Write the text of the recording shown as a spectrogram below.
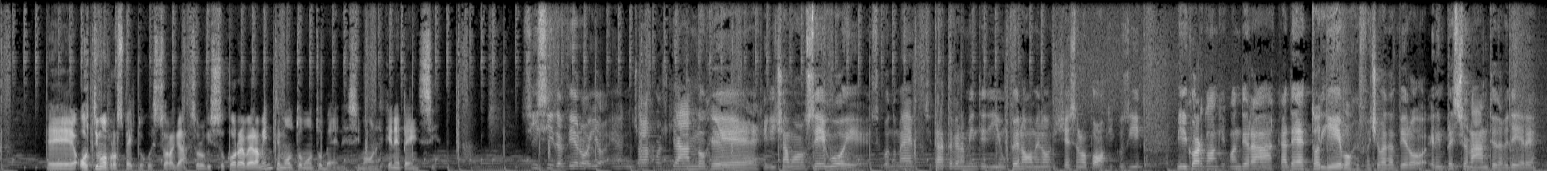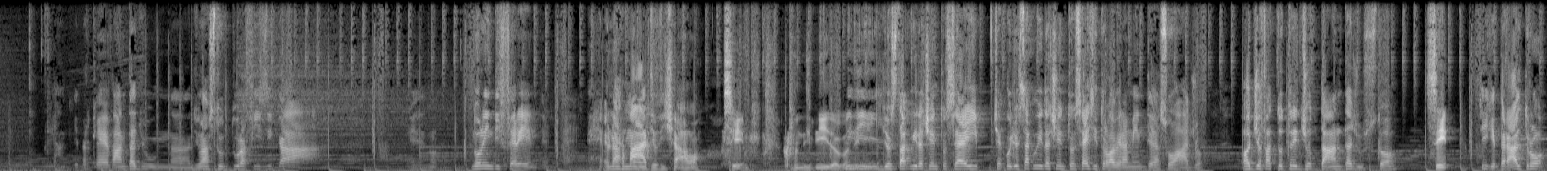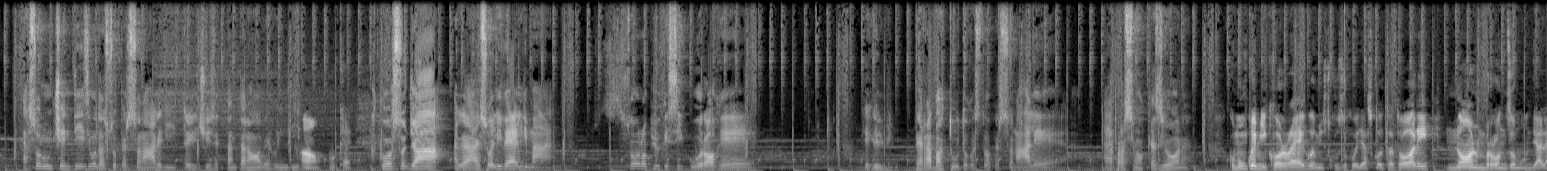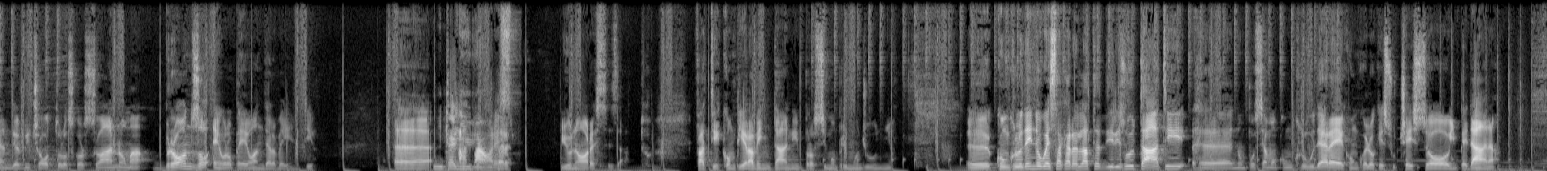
Eh, ottimo prospetto questo ragazzo, l'ho visto correre veramente molto molto bene. Simone, che ne pensi? Sì, sì, davvero, io è già da qualche anno che, che, diciamo lo seguo e secondo me si tratta veramente di un fenomeno, ce ne sono pochi così. Mi ricordo anche quando era cadetto allievo che faceva davvero, era impressionante da vedere, anche perché vanta di, un, di una struttura fisica eh, non, indifferente, eh, è un armadio diciamo. Sì, condivido, condivido. Quindi gli ostacoli da 106, cioè con gli ostacoli da 106 si trova veramente a suo agio. Oggi ha fatto 13,80, giusto? Sì. Sì, che peraltro ha solo un centesimo dal suo personale di 13,79, quindi oh, ok. ha corso già ai suoi livelli, ma sono più che sicuro che, che verrà battuto questo personale alla prossima occasione. Comunque mi correggo e mi scuso con gli ascoltatori, non bronzo mondiale under 18 lo scorso anno, ma bronzo europeo under 20. Eh, tra gli juniores. Juniores, esatto. Infatti compierà 20 anni il prossimo primo giugno. Eh, concludendo questa carrellata di risultati, eh, non possiamo concludere con quello che è successo in pedana.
